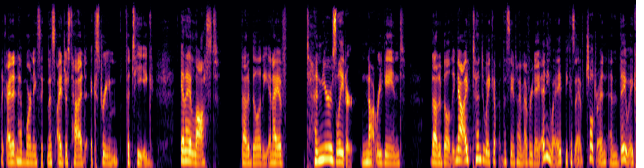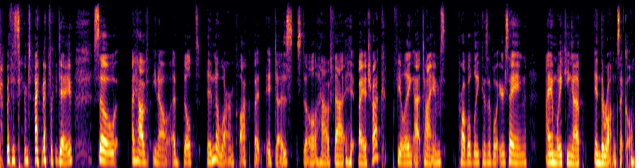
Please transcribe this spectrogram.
Like I didn't have morning sickness, I just had extreme fatigue. And I lost that ability. And I have 10 years later not regained that ability. Now, I tend to wake up at the same time every day anyway because I have children and they wake up at the same time every day. So I have, you know, a built in alarm clock, but it does still have that hit by a truck feeling at times, probably because of what you're saying. I am waking up in the wrong cycle.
